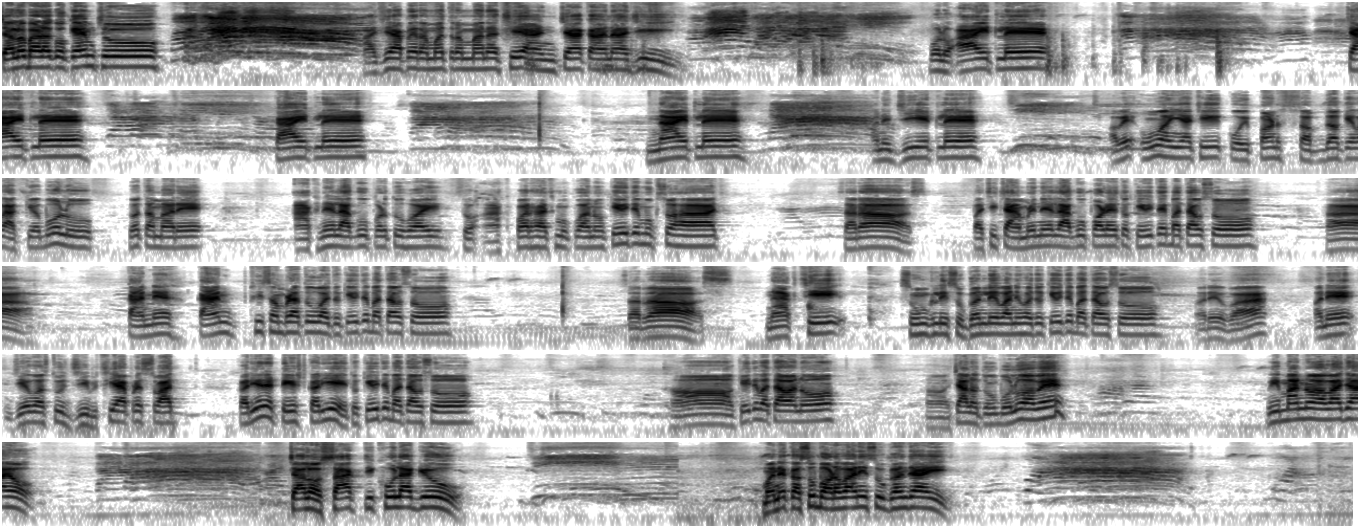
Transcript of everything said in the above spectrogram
ચાલો બાળકો કેમ છો? આજે આપણે રમત રમવાના છે આંચા કાનાજી. બોલો આ એટલે? ચા એટલે? કા એટલે? ના એટલે? અને જી એટલે? હવે હું અહીંયાથી કોઈ પણ શબ્દ કે વાક્ય બોલું તો તમારે આંખને લાગુ પડતું હોય તો આંખ પર હાથ મૂકવાનો. કેવી રીતે મૂકશો હાથ? સરસ. પછી ચામડીને લાગુ પડે તો કેવી રીતે બતાવશો? હા. કાનને, કાનથી સંભળાતું હોય તો કેવી રીતે બતાવશો? સરસ. નાકથી સૂંઘલી સુગંધ લેવાની હોય તો કેવી રીતે બતાવશો? અરે વાહ. અને જે વસ્તુ જીભથી આપણે સ્વાદ કરીએ ને, ટેસ્ટ કરીએ તો કેવી રીતે બતાવશો? હા, કેવી રીતે બતાવવાનો? હા, ચાલો તું બોલું હવે. વિમાનનો અવાજ આવ્યો. ચાલો, શાક તીખું લાગ્યું. મને કશું બળવાની સુગંધ આવી.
